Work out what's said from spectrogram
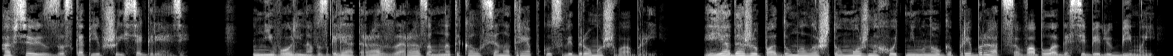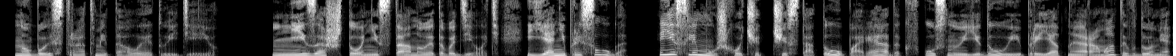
а все из-за скопившейся грязи. Невольно взгляд раз за разом натыкался на тряпку с ведром и шваброй. Я даже подумала, что можно хоть немного прибраться во благо себе любимой, но быстро отметала эту идею. Ни за что не стану этого делать. Я не прислуга, если муж хочет чистоту, порядок, вкусную еду и приятные ароматы в доме,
